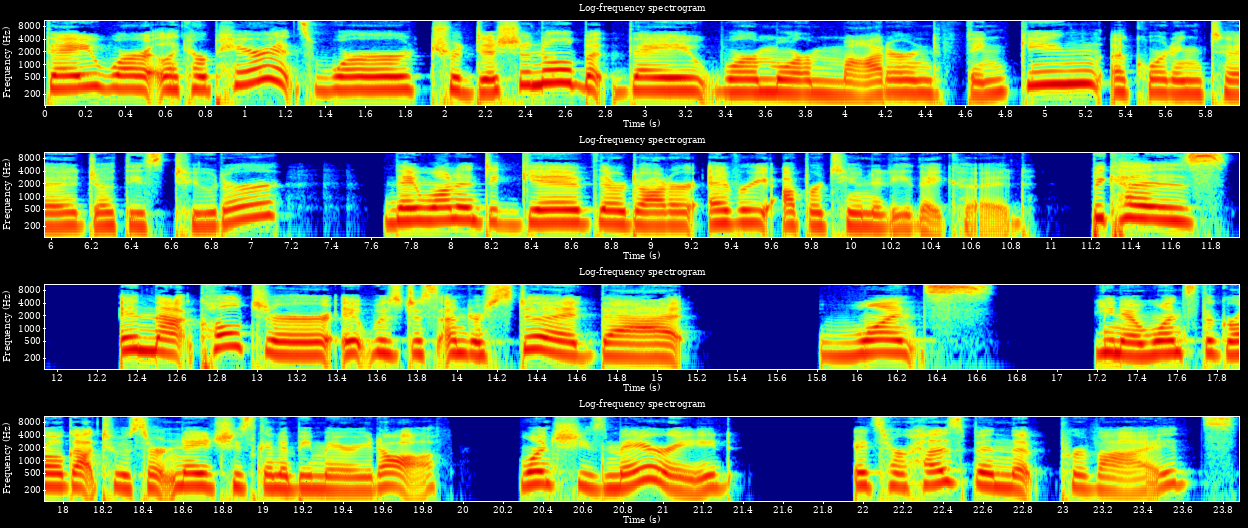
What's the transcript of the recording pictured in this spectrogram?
they were like her parents were traditional, but they were more modern thinking, according to Jyoti's tutor. They wanted to give their daughter every opportunity they could because in that culture, it was just understood that once, you know, once the girl got to a certain age, she's going to be married off. Once she's married, it's her husband that provides.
